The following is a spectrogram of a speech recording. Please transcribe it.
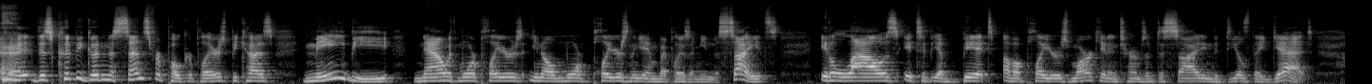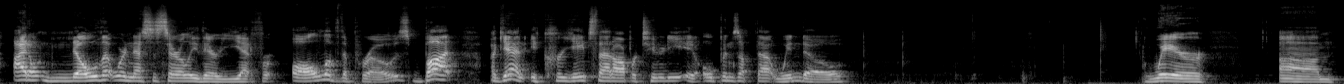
this could be good in a sense for poker players because maybe now with more players, you know, more players in the game, by players I mean the sites, it allows it to be a bit of a player's market in terms of deciding the deals they get. I don't know that we're necessarily there yet for all of the pros, but again, it creates that opportunity. It opens up that window where um,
